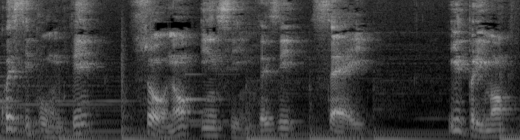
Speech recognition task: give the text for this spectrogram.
Questi punti sono in sintesi sei. Il primo,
